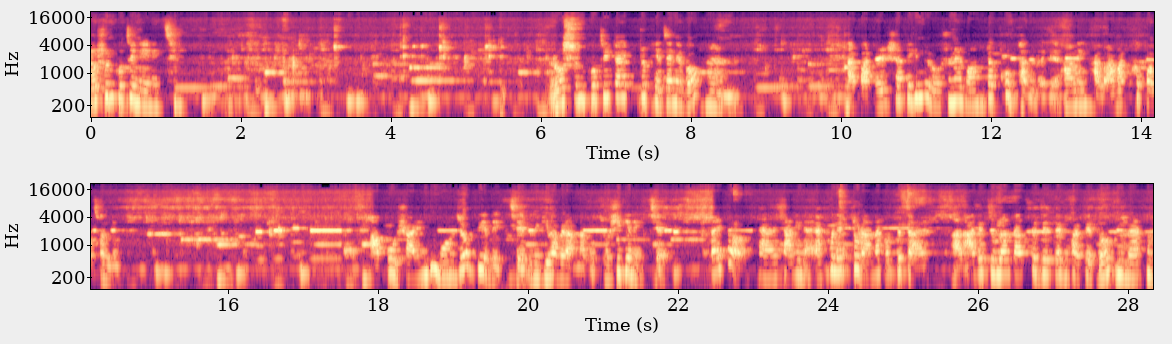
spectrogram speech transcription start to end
রসুন কুচি নিয়ে নিচ্ছি। রসুন কুচিটা একটু ভেজে নেব। হুম। আর বাটারের সাথে কিন্তু রসুনের গন্ধটা খুব ভালো লাগে। অনেক ভালো আমার খুব পছন্দ। আপু সারিন মনোযোগ দিয়ে দেখছে তুমি কীভাবে রান্না করছ শিখে নিচ্ছে। তাই তো? হ্যাঁ জানি না এখন একটু রান্না করতে চায়। আর আগে চুলার কাছে যেতে ভয় পেত এখন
